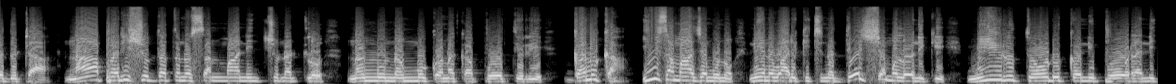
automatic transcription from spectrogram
ఎదుట నా పరిశుద్ధతను సన్మానించున్నట్లు నన్ను నమ్ముకొనకపోతిరి. గనుక ఈ సమాజమును నేను వారికి ఇచ్చిన దేశములోనికి మీరు తోడుకొని పోరని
